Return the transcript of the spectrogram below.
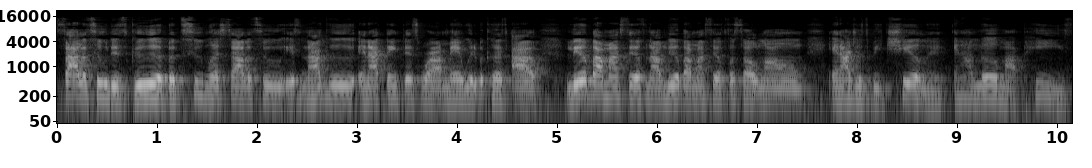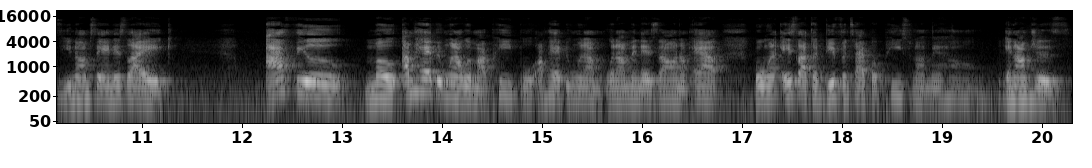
solitude is good, but too much solitude is not Mm-hmm. good. And I think that's where I'm at with it because I've lived by myself and I've lived by myself for so long, and I just be chilling and I love my peace. You know what I'm mm-hmm. saying? It's like I feel mo. I'm happy when I'm with my people. I'm happy when I'm when I'm in that zone. I'm out, but when it's like a different type of peace when I'm at home and I'm mm-hmm. just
